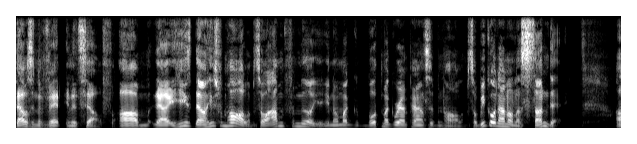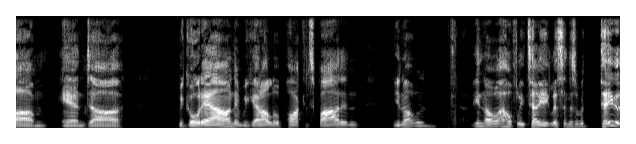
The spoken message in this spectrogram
That was an event in itself. Um, now he's now he's from Harlem, so I'm familiar. You know, my both my grandparents live in Harlem, so we go down on a Sunday. Um, and uh, we go down and we got our little parking spot, and you know, you know, I hopefully tell you, listen, this is what Teddy,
